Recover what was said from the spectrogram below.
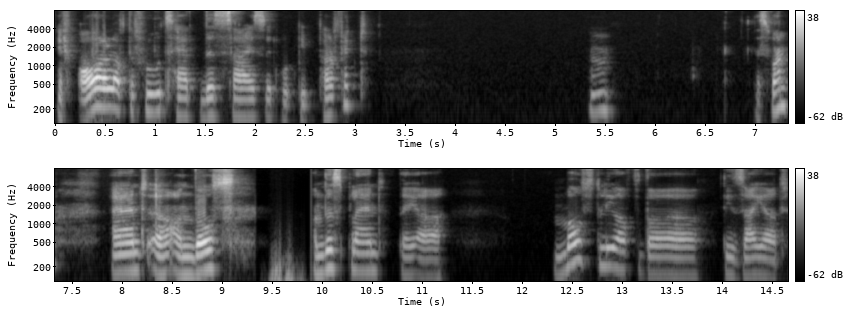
If all of the fruits had this size, it would be perfect. Hmm. This one. And uh, on those, on this plant, they are mostly of the desired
